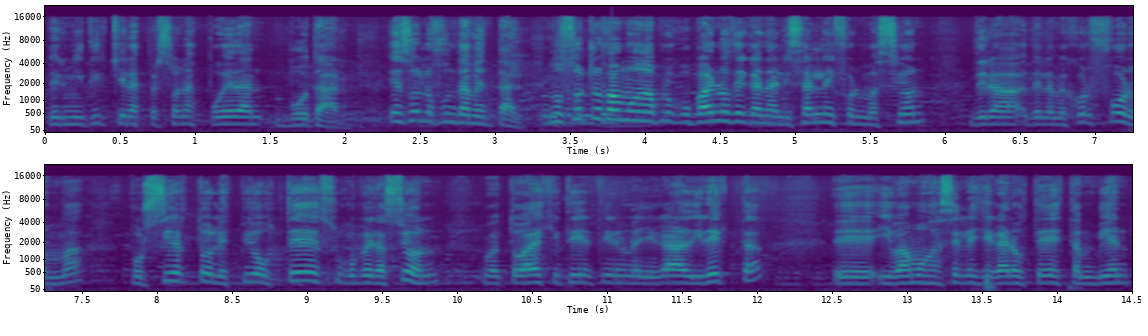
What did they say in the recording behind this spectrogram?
permitir que las personas puedan votar. Eso es lo fundamental. Nosotros vamos a preocuparnos de canalizar la información de la, de la mejor forma. Por cierto, les pido a ustedes su cooperación, toda vez que ustedes tienen una llegada directa, eh, y vamos a hacerles llegar a ustedes también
